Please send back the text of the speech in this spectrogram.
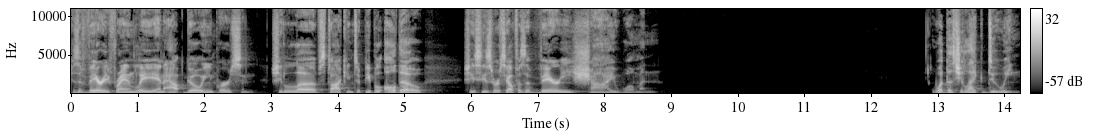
She's a very friendly and outgoing person. She loves talking to people, although she sees herself as a very shy woman. What does she like doing?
